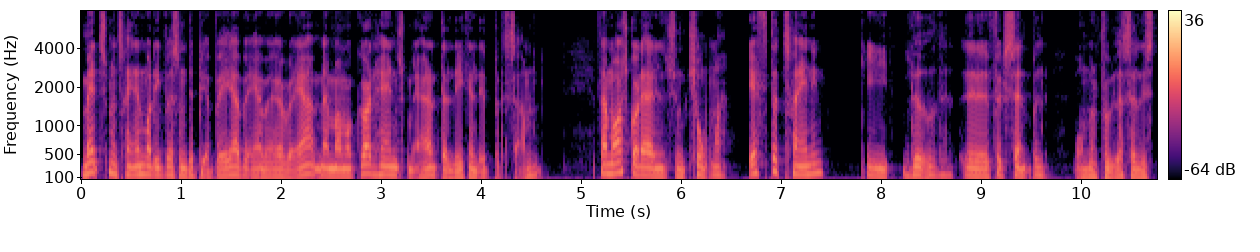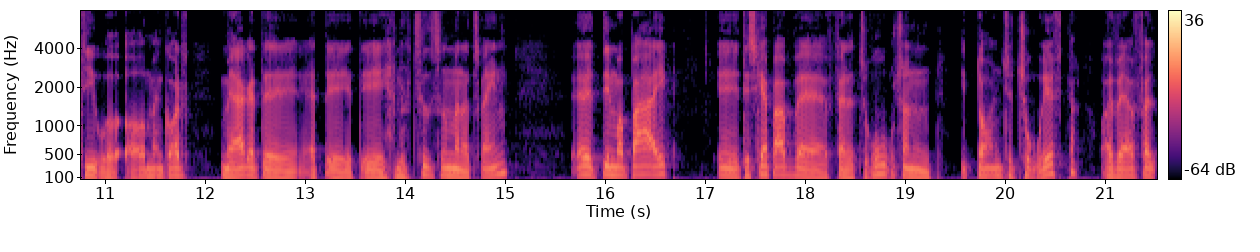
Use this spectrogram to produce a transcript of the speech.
Mens man træner, må det ikke være sådan, det bliver værre, værre, værre, værre, men man må godt have en smerte, der ligger lidt på det samme. Man må også godt have lidt symptomer efter træning, i ledet øh, for eksempel, hvor man føler sig lidt stiv, og, og man godt mærker, at, øh, at det, det er noget tid siden, man har trænet. Øh, det må bare ikke, øh, det skal bare være faldet til ro sådan et døgn til to efter, og i hvert fald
